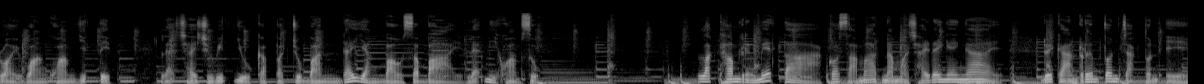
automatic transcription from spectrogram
ปล่อยวางความยึดติด และใช้ชีวิตอยู่กับปัจจุบันได้อย่างเบาสบายและมีความสุข หลักธรรมเรื่องเมตตา ก็สามารถนำมาใช้ได้ง่าย ๆ ด้วยการเริ่มต้นจากตนเอง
